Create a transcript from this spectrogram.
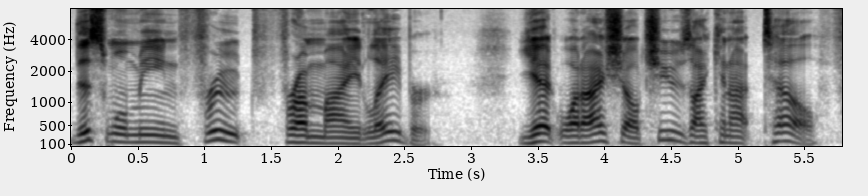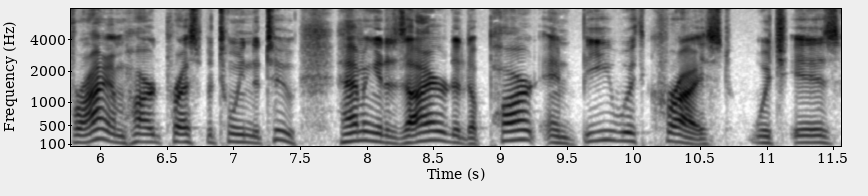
this will mean fruit from my labor. Yet what I shall choose I cannot tell, for I am hard pressed between the two, having a desire to depart and be with Christ, which is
